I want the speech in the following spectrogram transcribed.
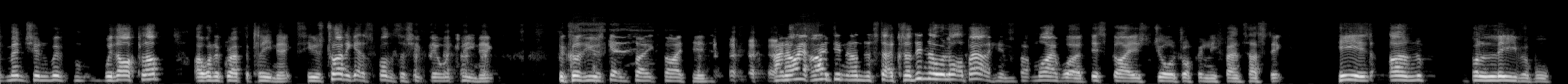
mentioned with with our club, I want to grab the Kleenex. He was trying to get a sponsorship deal with Kleenex because he was getting so excited, and I I didn't understand because I didn't know a lot about him. But my word, this guy is jaw droppingly fantastic. He is unbelievable,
